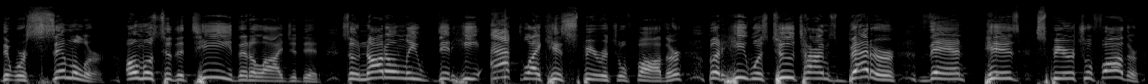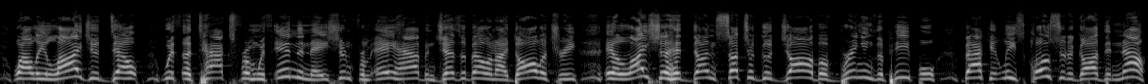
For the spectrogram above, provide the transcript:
that were similar almost to the T that Elijah did. So not only did he act like his spiritual father, but he was two times better than his spiritual father. While Elijah dealt with attacks from within the nation, from Ahab and Jezebel and idolatry, Elisha had done such a good job of bringing the people back at least closer to God that now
